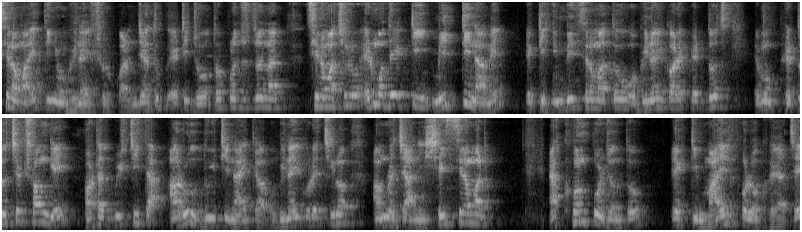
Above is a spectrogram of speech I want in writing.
সিনেমায় তিনি অভিনয় শুরু করেন। যেহেতু এটি যৌথ প্রযোজনার সিনেমা ছিল, এর মধ্যে একটি মিট্টি নামে একটি হিন্দি সিনেমাতেও অভিনয় করে ফেরদোস এবং ফেরদোসের সঙ্গে হঠাৎ বৃষ্টিতে আরও দুইটি নায়িকা অভিনয় করেছিল। আমরা জানি সেই সিনেমার এখন পর্যন্ত একটি মাইল ফলক হয়ে আছে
